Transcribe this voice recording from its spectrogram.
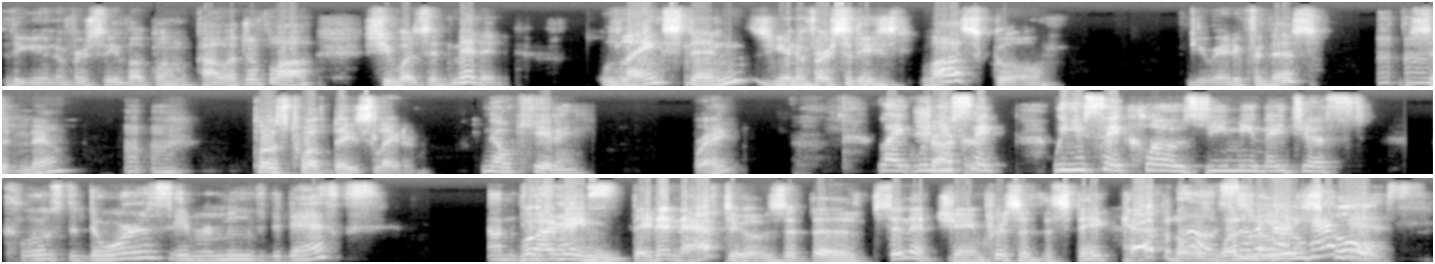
the University of Oklahoma College of Law, she was admitted. Langston's University's law school. You ready for this? Sitting down? mm-mm. Closed 12 days later, No kidding. right? Like when you say when you say closed, do you mean they just closed the doors and removed the desks? Um, Well, I mean, they didn't have to. It was at the Senate chambers of the state capitol. oh, it wasn't so a real had school. desks.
